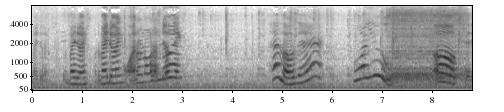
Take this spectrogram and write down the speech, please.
Am I doing? What am I doing? What am I doing? I don't know what I'm doing. Hello there. Who are you? Okay.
